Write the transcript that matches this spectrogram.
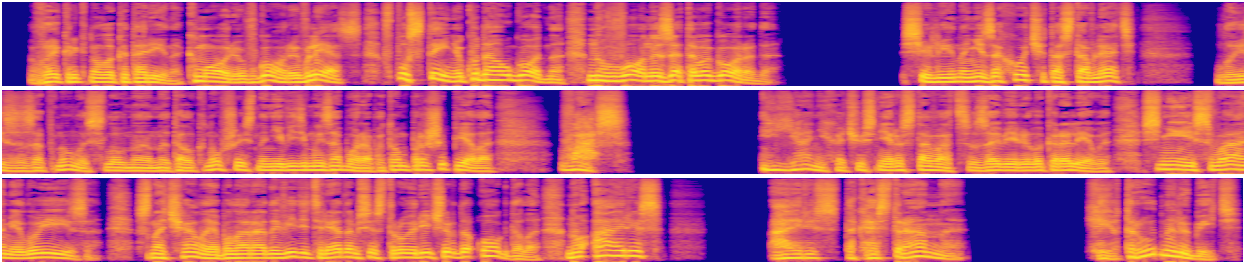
— выкрикнула Катарина. «К морю, в горы, в лес, в пустыню, куда угодно, но вон из этого города!» «Селина не захочет оставлять...» Луиза запнулась, словно натолкнувшись на невидимый забор, а потом прошипела. «Вас!» «Я не хочу с ней расставаться», — заверила королева. «С ней, с вами, Луиза. Сначала я была рада видеть рядом сестру Ричарда Огдала, но Айрис... Айрис такая странная. Ее трудно любить».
